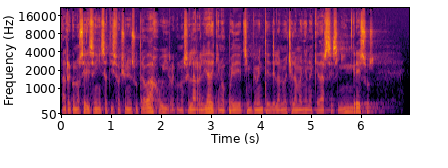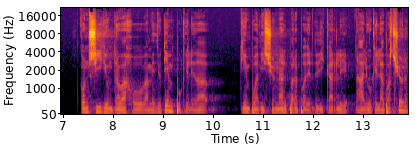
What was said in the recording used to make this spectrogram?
al reconocer esa insatisfacción en su trabajo y reconocer la realidad de que no puede simplemente de la noche a la mañana quedarse sin ingresos, consigue un trabajo a medio tiempo que le da tiempo adicional para poder dedicarle a algo que le apasiona,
